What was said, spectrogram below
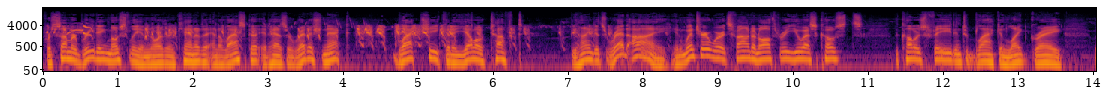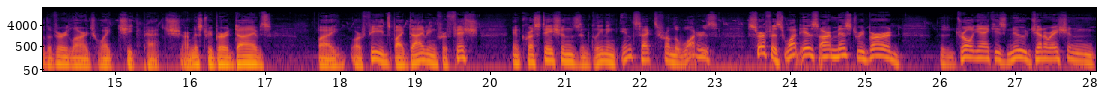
For summer breeding, mostly in northern Canada and Alaska, it has a reddish neck, black cheek, and a yellow tuft behind its red eye. In winter, where it's found on all three U.S. coasts, the colors fade into black and light gray with a very large white cheek patch. Our mystery bird dives by or feeds by diving for fish and crustaceans and gleaning insects from the water's surface. What is our mystery bird? The Droll Yankees' new generation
